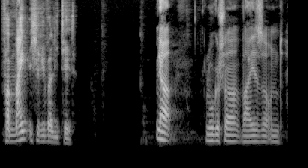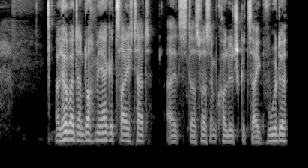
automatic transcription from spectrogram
vermeintliche Rivalität. Ja, logischerweise. Und weil Herbert dann doch mehr gezeigt hat, als das, was im College gezeigt wurde.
